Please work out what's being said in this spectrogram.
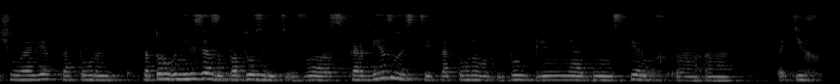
человек, который, которого нельзя заподозрить в скорбезности, которым был для меня одним из первых э, э, таких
